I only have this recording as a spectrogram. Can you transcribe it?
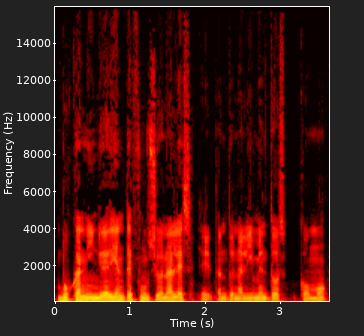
buscan ingredientes funcionales eh, tanto en alimentos como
